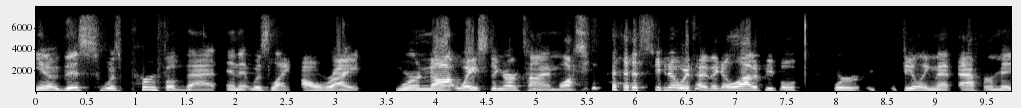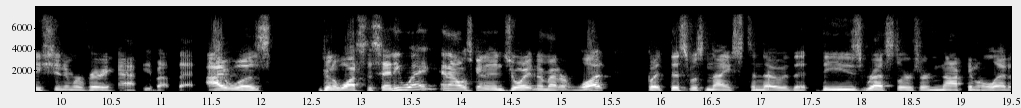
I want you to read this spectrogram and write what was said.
you know, this was proof of that. And it was like, all right, we're not wasting our time watching this, you know, which I think a lot of people were feeling that affirmation and were very happy about that. I was going to watch this anyway, and I was going to enjoy it no matter what. But this was nice to know that these wrestlers are not going to let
